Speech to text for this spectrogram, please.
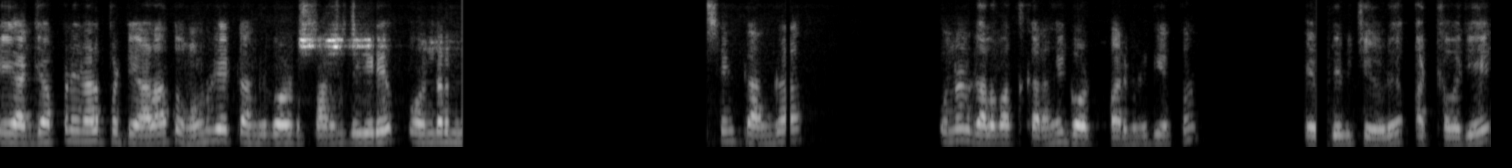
ਤੇ ਅੱਜ ਆਪਣੇ ਨਾਲ ਪਟਿਆਲਾ ਤੋਂ ਹੋਣਗੇ ਕੰਗ ਗੋਡ ਫਾਰਮ ਦੇ ਜਿਹੜੇ ਓਨਰ ਸਿੰਘ ਕੰਗ ਉਹਨਾਂ ਨਾਲ ਗੱਲਬਾਤ ਕਰਾਂਗੇ ਗੋਟ ਫਾਰਮਿੰਗ ਦੀ ਆਪਾਂ। ਦੇ ਵਿੱਚ ਜੁੜਿਓ 8 ਵਜੇ।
